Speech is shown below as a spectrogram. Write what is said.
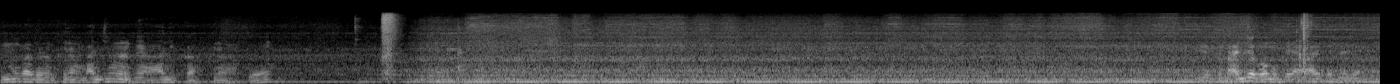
전문가들은 그냥 만지면 그냥 아니까 그냥 하고요 이렇게 만져보면 그냥 알거든요.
